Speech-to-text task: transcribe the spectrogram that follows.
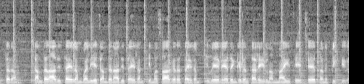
ഉത്തരം ചന്ദനാദി തൈലം വലിയ ചന്ദനാദി തൈലം ഹിമസാഗര തൈലം ഇവയിൽ ഏതെങ്കിലും തലയിൽ നന്നായി തേച്ച് തണുപ്പിക്കുക.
